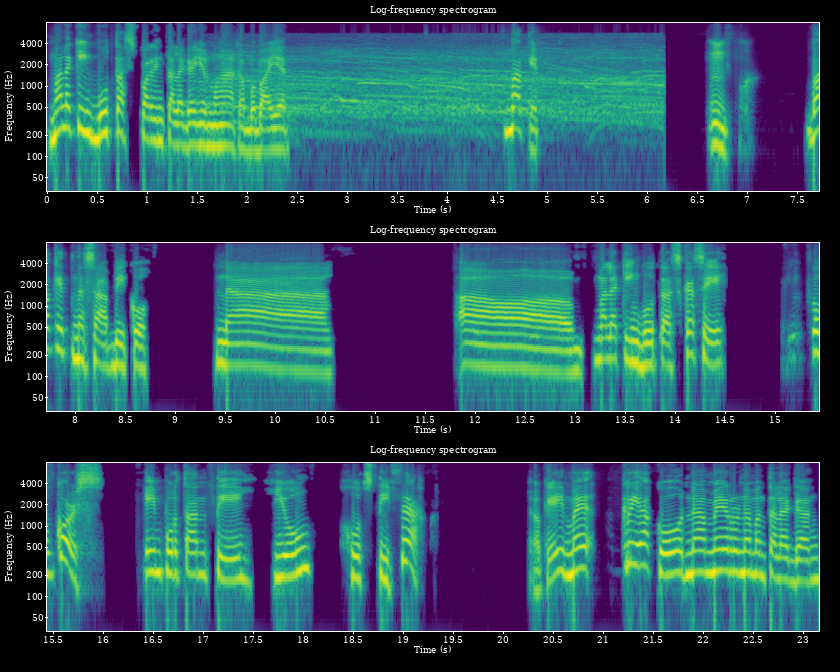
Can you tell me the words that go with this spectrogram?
Malaking butas pa rin talaga yun mga kababayan. Bakit? Mm. Bakit nasabi ko na ah, malaking butas kasi of course importante yung hustisya. Okay? May agree ako na meron naman talagang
